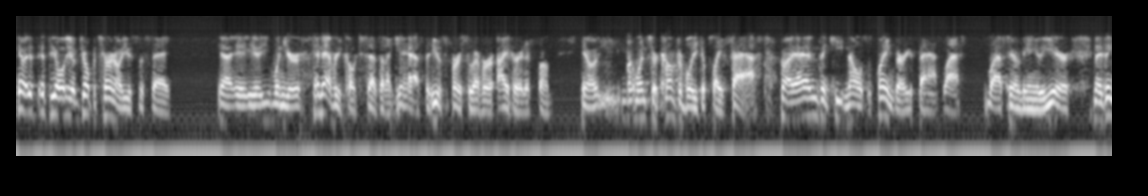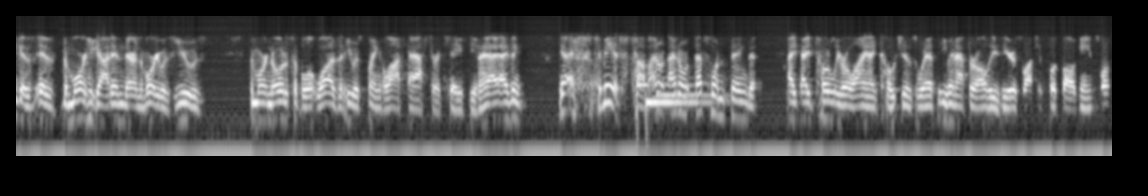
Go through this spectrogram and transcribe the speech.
you know it's, it's the old you know, Joe Paterno used to say, yeah, you, when you're and every coach says it, I guess, but he was the first whoever I heard it from. You know, once you're comfortable, you can play fast. Right? I didn't think Keaton Ellis was playing very fast last last year at the beginning of the year, and I think as, as the more he got in there and the more he was used, the more noticeable it was that he was playing a lot faster at safety. And I, I think, yeah, to me it's tough. I don't, I don't. That's one thing that I, I totally rely on coaches with, even after all these years watching football games. Well,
